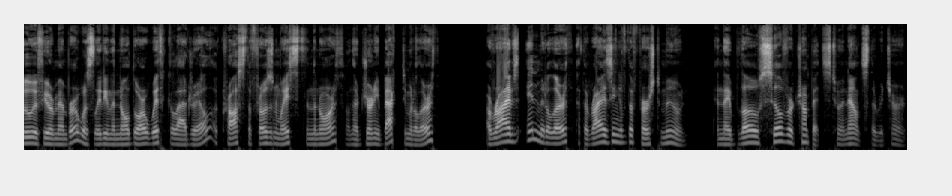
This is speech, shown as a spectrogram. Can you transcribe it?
who, if you remember, was leading the Noldor with Galadriel across the frozen wastes in the north on their journey back to Middle Earth, arrives in Middle Earth at the rising of the first moon, and they blow silver trumpets to announce their return.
